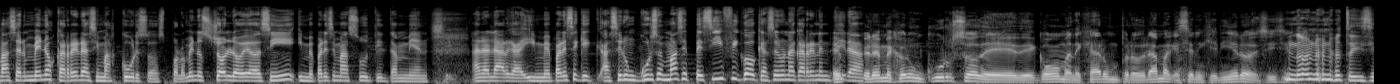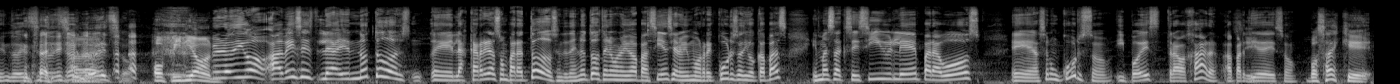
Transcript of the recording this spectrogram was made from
va a hacer menos carreras y más cursos. Por lo menos yo lo veo así y me parece más útil también a la larga. Y me parece que hacer un curso es más específico que hacer una carrera Eh, entera. pero es mejor un curso de, de cómo manejar un programa que ser ingeniero, decís. No, no, no estoy diciendo eso. Diciendo eso. Opinión. Pero digo, a veces la- no todos eh, las carreras son para todos, ¿entendés? No todos tenemos la misma paciencia, los mismos recursos. Digo, capaz es más accesible para vos eh, hacer un curso y podés trabajar a partir Sí. de eso. Vos sabés que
